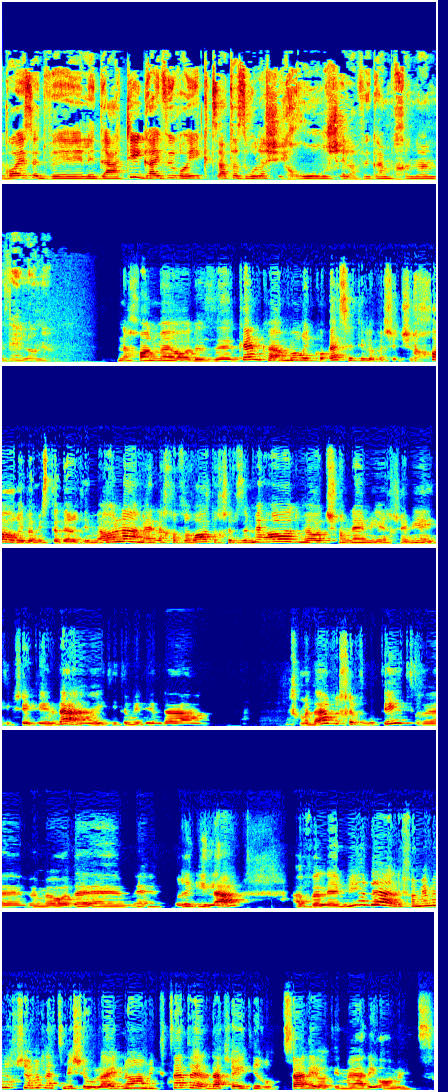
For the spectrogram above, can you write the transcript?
וכועסת, ולדעתי גיא ורועי קצת עזרו לשחרור שלה, וגם חנן ואלונה. נכון מאוד, אז כן, כאמור, היא כועסת, היא לובשת שחור, היא לא מסתדרת עם העולם, אין לה חברות. עכשיו, זה מאוד מאוד שונה מאיך שאני הייתי כשהייתי ילדה, הייתי תמיד ילדה נחמדה וחברותית ו- ומאוד uh, uh, רגילה. אבל אה, מי יודע, לפעמים אני חושבת לעצמי שאולי נועם היא קצת הילדה שהייתי רוצה להיות אם היה לי אומץ,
